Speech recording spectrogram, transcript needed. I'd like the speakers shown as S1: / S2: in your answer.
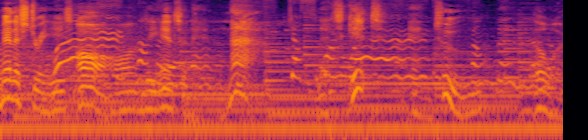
S1: ministries all on the internet. Now, let's get into the Word.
